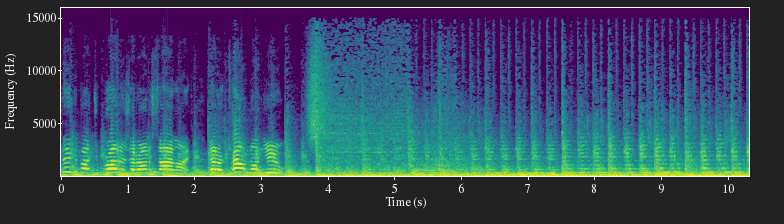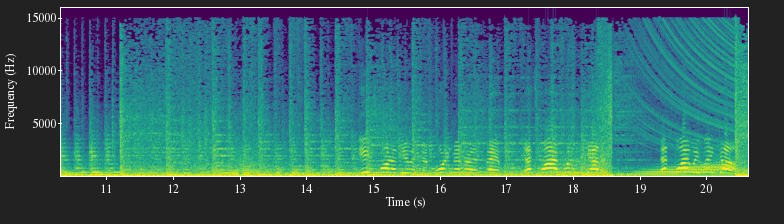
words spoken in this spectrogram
Think about your brothers that are on the sidelines, that are counting on you. One of you is an important member of the family. That's why I put them together. That's why we link up.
